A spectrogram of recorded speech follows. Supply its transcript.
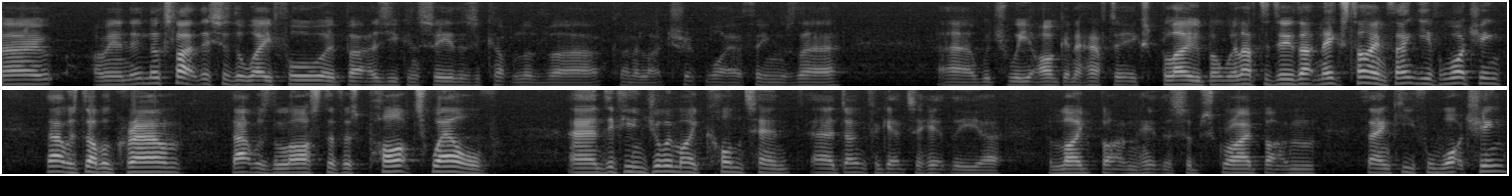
So, I mean, it looks like this is the way forward, but as you can see, there's a couple of uh, kind of like tripwire things there, uh, which we are going to have to explode, but we'll have to do that next time. Thank you for watching. That was Dubble Krown. That was The Last of Us Part 12. And if you enjoy my content, uh, don't forget to hit the, uh, the like button, hit the subscribe button. Thank you for watching.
